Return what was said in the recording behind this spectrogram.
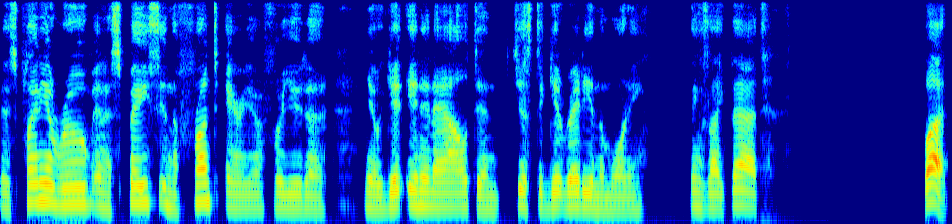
There's plenty of room and a space in the front area for you to, you know, get in and out and just to get ready in the morning, things like that. But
